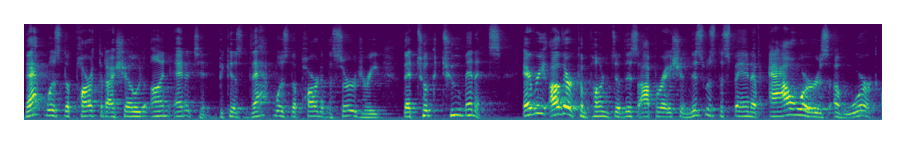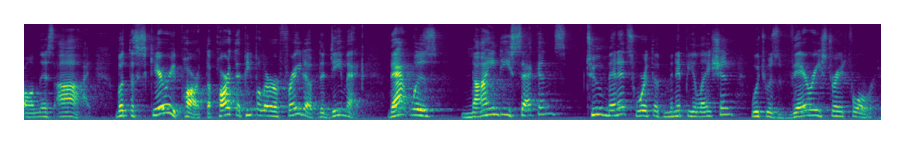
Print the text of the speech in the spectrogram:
that was the part that I showed unedited because that was the part of the surgery that took two minutes. Every other component of this operation, this was the span of hours of work on this eye. But the scary part, the part that people are afraid of, the DMEK, that was 90 seconds two minutes worth of manipulation, which was very straightforward.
